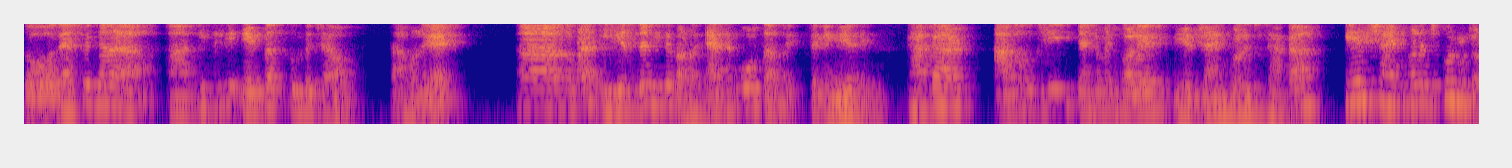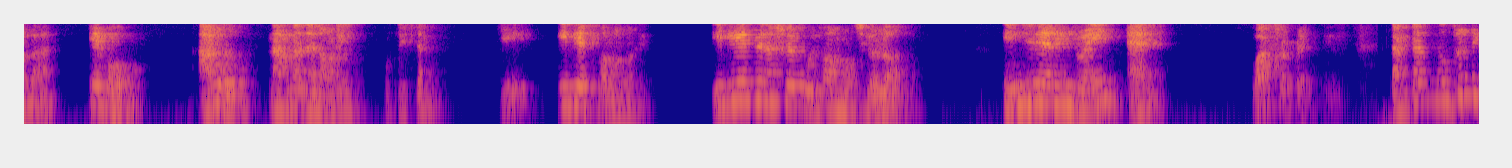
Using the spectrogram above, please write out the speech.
তো দেশে যারা ইজিলি এ প্লাস তুলতে চাও, তাহলে তোমরা ইডিএসটা নিতে পারো as a fourth subject second ইয়ারে ঢাকার Adamjee cantonment college BF Shaheen college Dhaka. BF Shaheen college Kurmitola এবং আরও নাম না জানা অনেক প্রতিষ্ঠান কি? ইডিএস ফলো করে। ইডিএস এর আসলে ফুল ফর্ম হচ্ছে হলো engineering drawing and workshop practice ডাক্তার কুদরতি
